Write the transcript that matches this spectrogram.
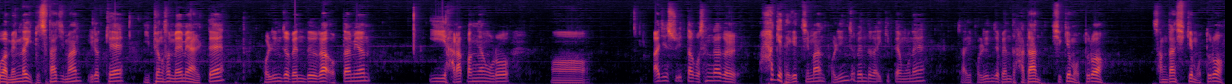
그와 맥락이 비슷하지만 이렇게 이평선 매매할 때 볼린저 밴드가 없다면 이 하락 방향으로 어, 빠질 수 있다고 생각을 하게 되겠지만 볼린저 밴드가 있기 때문에 자, 이 볼린저 밴드 하단 쉽게 못 뚫어 상단 쉽게 못 뚫어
